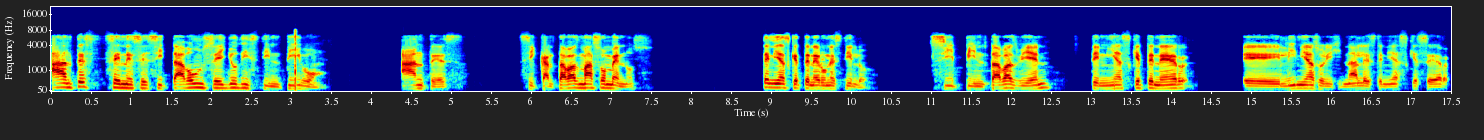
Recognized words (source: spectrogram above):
Antes se necesitaba un sello distintivo. Antes, si cantabas más o menos, tenías que tener un estilo. Si pintabas bien, tenías que tener eh, líneas originales, tenías que ser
